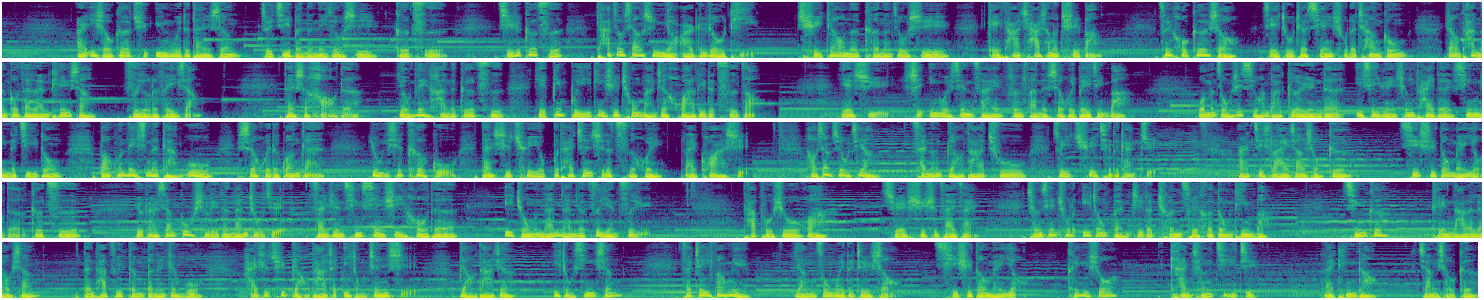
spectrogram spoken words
而一首歌曲韵味的诞生，最基本的那就是歌词。其实歌词它就像是鸟儿的肉体，曲调呢可能就是给它插上了翅膀，最后歌手借助着娴熟的唱功，让它能够在蓝天上自由的飞翔。但是好的有内涵的歌词，也并不一定是充满着华丽的词藻。也许是因为现在纷繁的社会背景吧。我们总是喜欢把个人的一些原生态的心灵的悸动，包括内心的感悟、社会的观感，用一些刻骨但是却又不太真实的词汇来夸饰，好像只有这样才能表达出最确切的感觉。而接下来这首歌，其实都没有的歌词，有点像故事里的男主角在认清现实以后的一种喃喃的自言自语。他朴实无华，却实实在在。呈现出了一种本质的纯粹和动听吧。情歌可以拿来疗伤，但它最根本的任务，还是去表达着一种真实，表达着一种心声。在这一方面，杨宗纬的这首其实都没有，可以说堪称极致。来听到这样一首歌。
